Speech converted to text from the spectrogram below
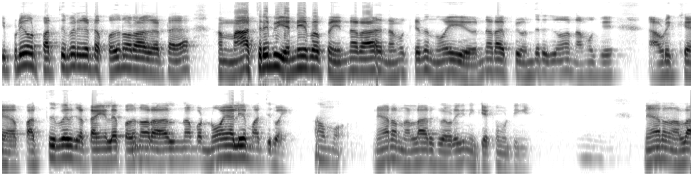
இப்படியே ஒரு பத்து பேர் கிட்ட பதினோராவது கிட்ட நான் திரும்பி என்னைய பார்ப்பேன். என்னடா நமக்கு எதுவும் நோய்? என்னடா இப்படி வந்திருக்கோம் நமக்கு அப்படி கே பத்து பேர் கேட்டாங்களே பதினோராவது நம்ம நோயாளியே மாற்றிடுவாங்க ஆமா. நேரம் நல்லா இருக்கிற வரைக்கும் நீங்கள் கேட்க மாட்டீங்க. நேரம் நல்லா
